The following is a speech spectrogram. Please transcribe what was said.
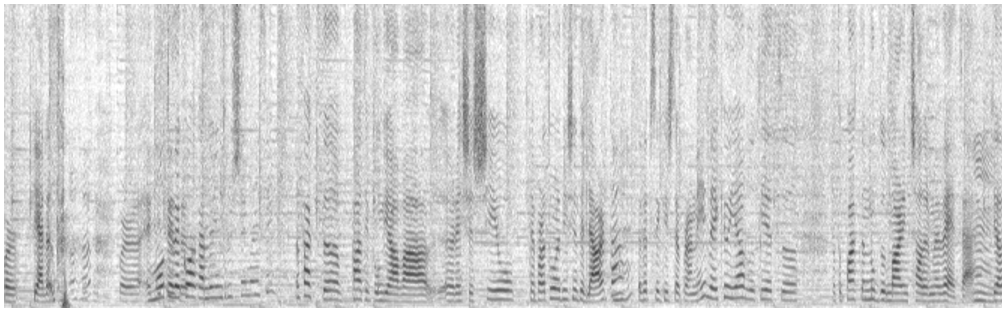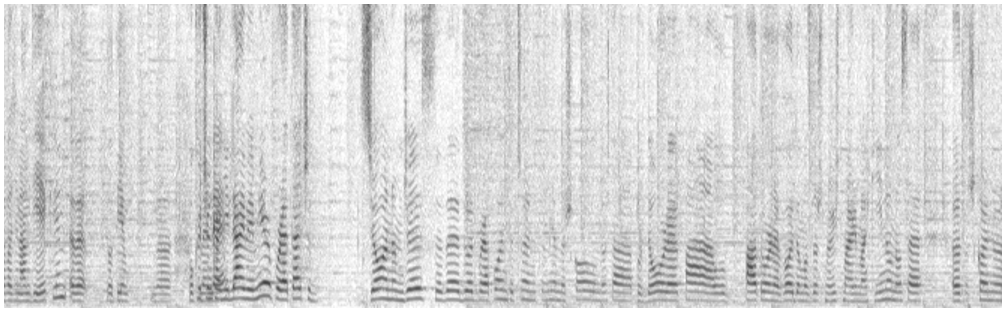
për fjalët. Për epitetet. Moti dhe koha ka ndonjë ndryshim, Rezi? Në fakt, pati fundjava reshje shiu, temperaturat ishin të larta, mhm. edhe pse kishte prani, dhe kjo javë do të jetë, të paktën nuk do të marrim çadrën me vete. Mm. Gjithë ata që na ndjekin, edhe do të jenë me ne. Po kjo qenka një lajm i mirë, për ata që zgjohen në mëngjes dhe duhet të vrapojnë të çojnë fëmijën në shkollë, ndoshta përdore, pa patur nevojë domosdoshmërisht marrin makinën, ose të shkojnë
